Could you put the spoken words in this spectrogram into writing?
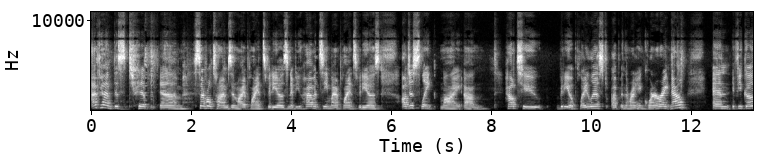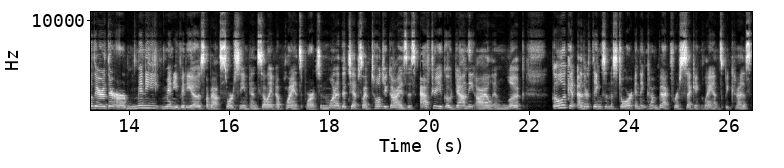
I've had this tip um, several times in my appliance videos, and if you haven't seen my appliance videos, I'll just link my um, how-to video playlist up in the right-hand corner right now. And if you go there, there are many, many videos about sourcing and selling appliance parts. And one of the tips I've told you guys is after you go down the aisle and look, go look at other things in the store and then come back for a second glance because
